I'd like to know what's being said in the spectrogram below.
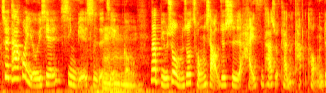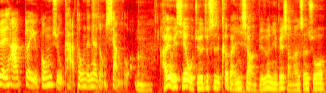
所以他会有一些性别式的建构。那比如说，我们说从小就是孩子他所看的卡通，对他对于公主卡通的那种向往。嗯，还有一些我觉得就是刻板印象，比如说你跟小男生说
